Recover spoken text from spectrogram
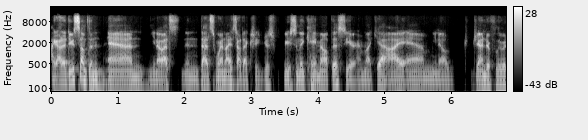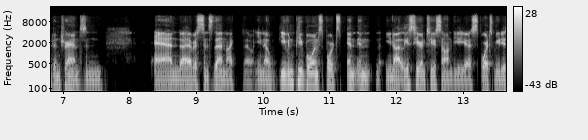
I got to do something. And, you know, that's, and that's when I started actually just recently came out this year. I'm like, yeah, I am, you know, gender fluid and trans. And, and uh, ever since then, like, you know, even people in sports in, in, you know, at least here in Tucson, the uh, sports media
